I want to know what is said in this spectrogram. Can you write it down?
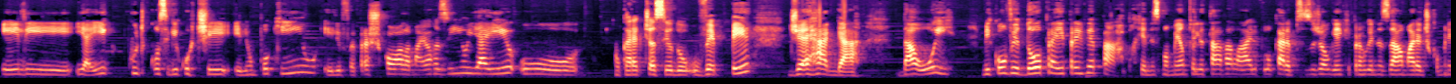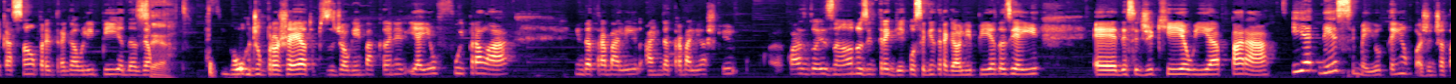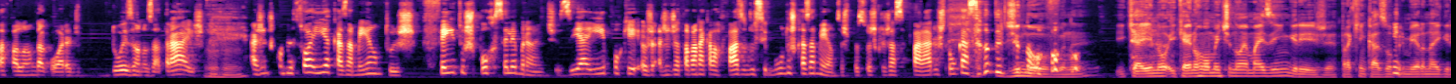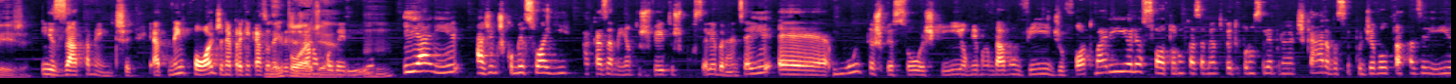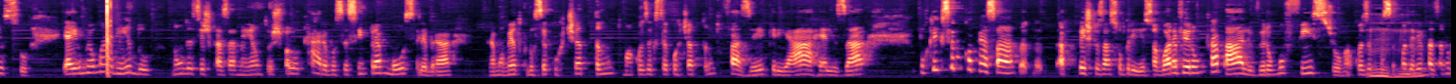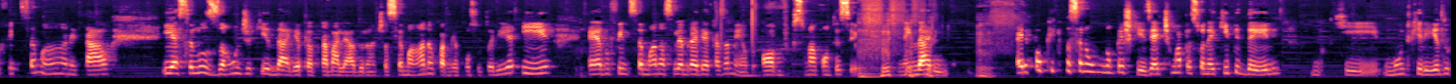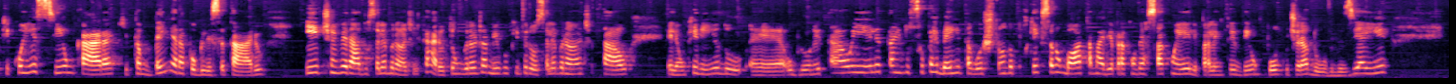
ele. E aí, consegui curtir ele um pouquinho, ele foi para a escola maiorzinho, e aí o, o cara que tinha sido o VP de RH da Oi me convidou para ir para a Invepar, porque nesse momento ele estava lá, ele falou, cara, eu preciso de alguém aqui para organizar uma área de comunicação, para entregar Olimpíadas, é um Certo. senhor de um projeto, preciso de alguém bacana. E aí eu fui para lá, ainda trabalhei, ainda trabalhei acho que quase dois anos, entreguei, consegui entregar Olimpíadas, e aí é, decidi que eu ia parar. E é nesse meio tempo, a gente já está falando agora de dois anos atrás, Uhum. a gente começou a ir a casamentos feitos por celebrantes. E aí, porque a gente já estava naquela fase dos segundos casamentos, as pessoas que já separaram estão casando de, De novo, né? E que, aí, no- e que aí normalmente não é mais em igreja, pra quem casou E- primeiro na igreja. Exatamente. É, Nem pode, né? Para quem casou na Nem igreja pode, já é. não poderia. Uhum. E aí a gente começou a ir a casamentos feitos por celebrantes. E aí é, muitas pessoas que iam me mandavam vídeo, foto, Maria, olha só, tô num casamento feito por um celebrante. Cara, você podia voltar a fazer isso. E aí o meu marido, num desses casamentos, falou, cara, você sempre amou celebrar. Era um momento que você curtia tanto, uma coisa que você curtia tanto fazer, criar, realizar. Por que, que você não começa a, a pesquisar sobre isso? Agora virou um trabalho, virou um ofício, uma coisa que você Uhum. poderia fazer no fim de semana e tal. E essa ilusão de que daria para trabalhar durante a semana com a minha consultoria e é, no fim de semana celebraria casamento. Óbvio que isso não aconteceu, nem daria. Aí, por que, que você não, não pesquisa? E aí tinha uma pessoa na equipe dele, que muito querido, que conhecia um cara que também era publicitário e tinha virado celebrante. Ele, cara, eu tenho um grande amigo que virou celebrante e tal. Ele é um querido, é, o Bruno e tal, e ele tá indo super bem, tá gostando. Por que, que você não bota a Maria para conversar com ele, para ela entender um pouco, tirar dúvidas? E aí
